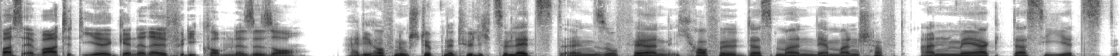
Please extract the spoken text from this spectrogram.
Was erwartet ihr generell für die kommende Saison? Ja, die Hoffnung stirbt natürlich zuletzt. Insofern, ich hoffe, dass man der Mannschaft anmerkt, dass sie jetzt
